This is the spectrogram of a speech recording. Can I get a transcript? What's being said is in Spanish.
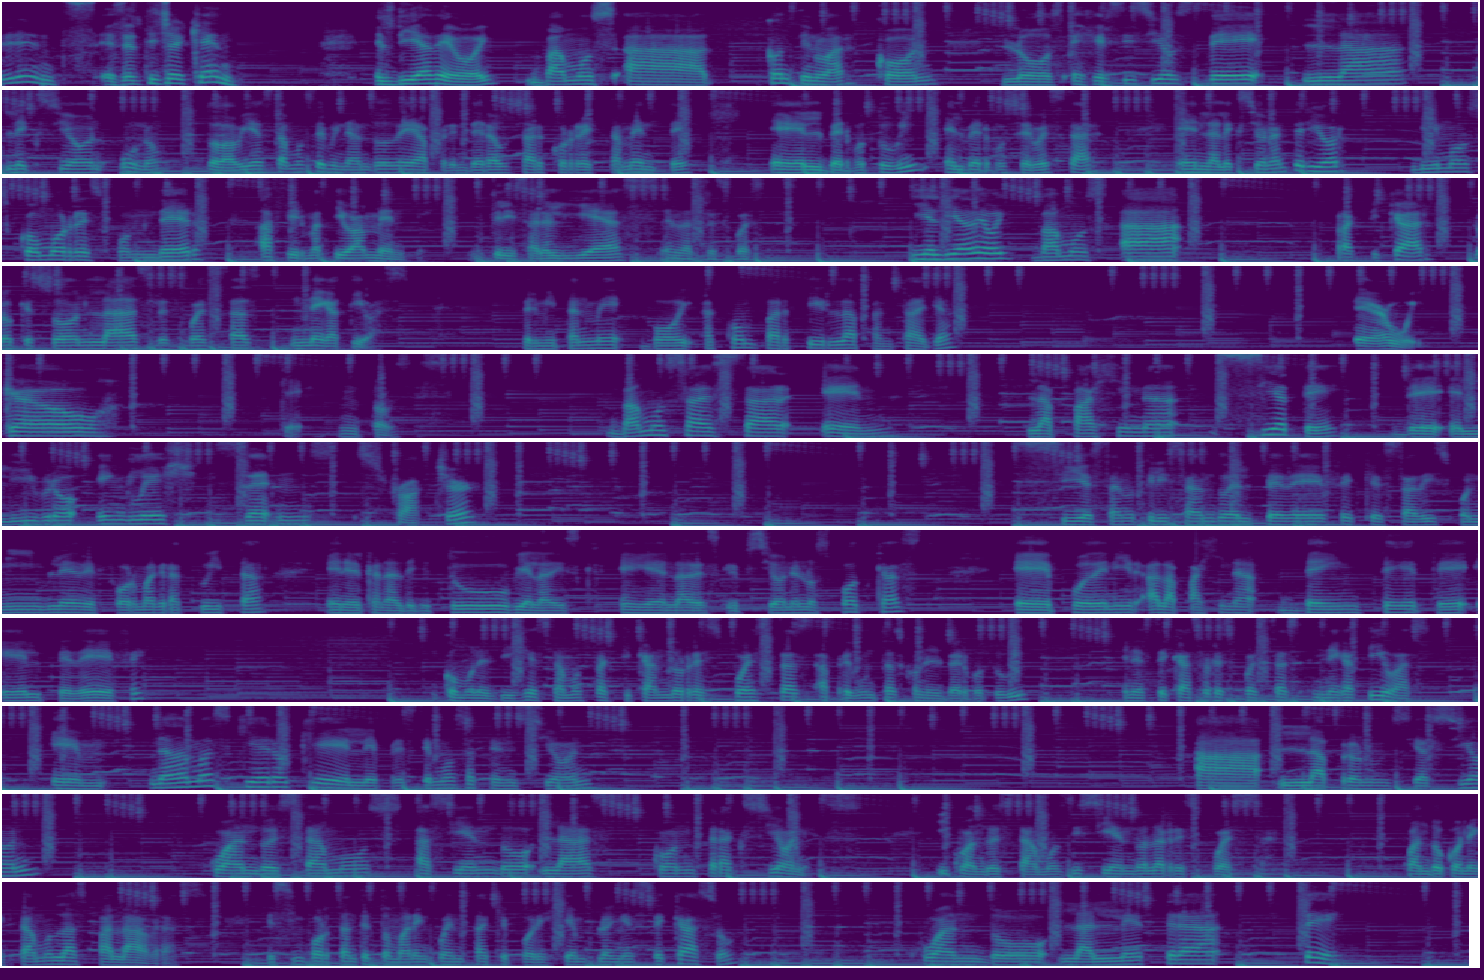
students, es el teacher Ken. El día de hoy vamos a continuar con los ejercicios de la lección 1. Todavía estamos terminando de aprender a usar correctamente el verbo to be, el verbo cero estar. En la lección anterior vimos cómo responder afirmativamente, utilizar el yes en las respuestas. Y el día de hoy vamos a practicar lo que son las respuestas negativas. Permítanme, voy a compartir la pantalla. There we go. Ok, entonces, vamos a estar en la página 7 del libro English Sentence Structure si están utilizando el PDF que está disponible de forma gratuita en el canal de YouTube y en la, descripción en los podcasts, eh, pueden ir a la página 20 del PDF. Como les dije, estamos practicando respuestas a preguntas con el verbo to be. En este caso, respuestas negativas. Em, nada más quiero que le prestemos atención a la pronunciación cuando estamos haciendo las contracciones y cuando estamos diciendo la respuesta. Cuando conectamos las palabras, es importante tomar en cuenta que, por ejemplo, en este caso, cuando la letra T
